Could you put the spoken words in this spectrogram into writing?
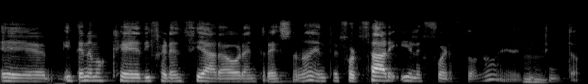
eh, y tenemos que diferenciar ahora entre eso, ¿no? entre forzar y el esfuerzo, ¿no? es distinto.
